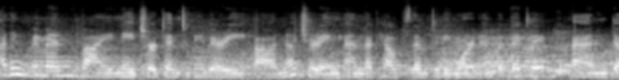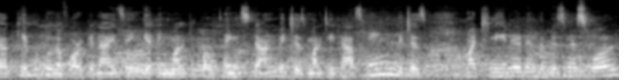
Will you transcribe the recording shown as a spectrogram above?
I think women by nature tend to be very uh, nurturing and that helps them to be more empathetic and uh, capable of organizing, getting multiple things done, which is multitasking, which is much needed in the business world.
